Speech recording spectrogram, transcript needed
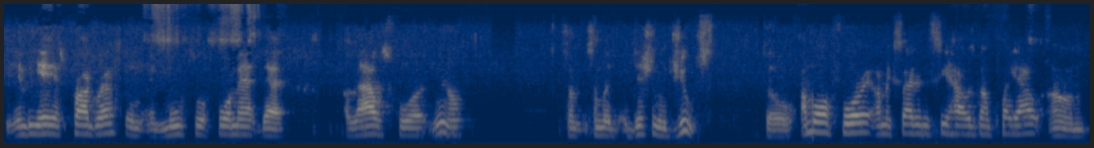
The NBA has progressed and, and moved to a format that allows for, you know, some some additional juice. So I'm all for it. I'm excited to see how it's going to play out. Um,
